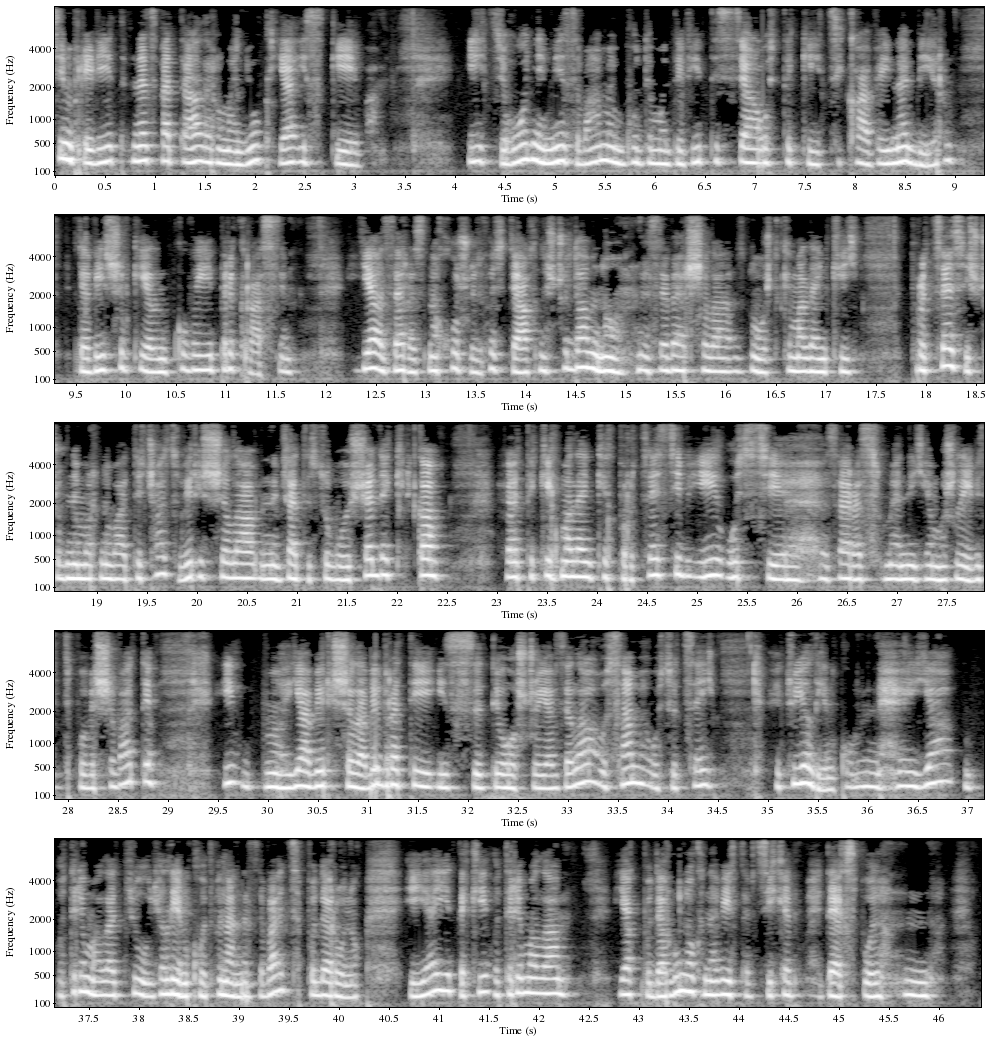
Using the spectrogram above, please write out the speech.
Всім привіт! Мене звати Алла Романюк, я із Києва. І сьогодні ми з вами будемо дивитися ось такий цікавий набір для вишивки ялинкової прикраси. Я зараз знаходжусь в гостях. Нещодавно завершила знову ж таки маленький процес, і щоб не марнувати час, вирішила взяти з собою ще декілька таких маленьких процесів. І ось е, зараз у мене є можливість повишивати. І я вирішила вибрати із того, що я взяла, саме ось оцей, цю ялинку. Я отримала цю ялинку, от вона називається подарунок. І я її таки отримала як подарунок на виставці Expo м,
